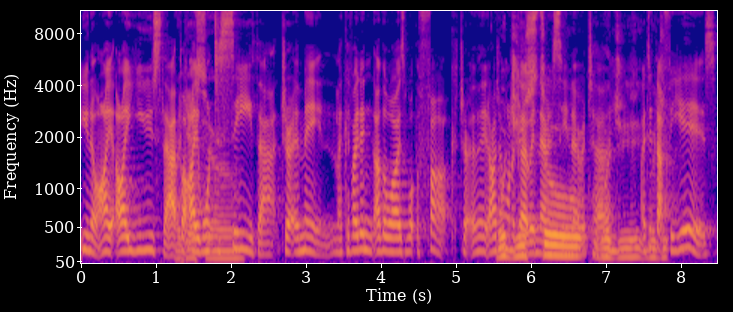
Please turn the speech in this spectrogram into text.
you know, I I use that, I but I want to see that. Do you know what I mean? Like if I didn't, otherwise, what the fuck? Do you know what I mean? I don't Would want to go in there and see no return. you- I did that you- for years.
